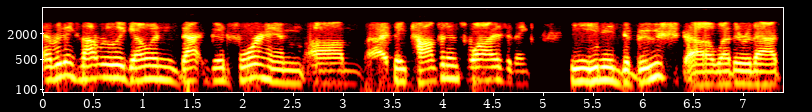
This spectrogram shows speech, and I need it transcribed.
everything's not really going that good for him. Um, I think confidence wise, I think he, he needs a boost, uh, whether that's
